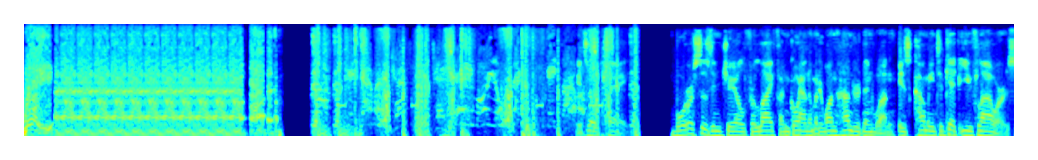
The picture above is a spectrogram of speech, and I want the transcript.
way It's okay. Boris is in jail for life and Guanamara 101 is coming to get you flowers.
